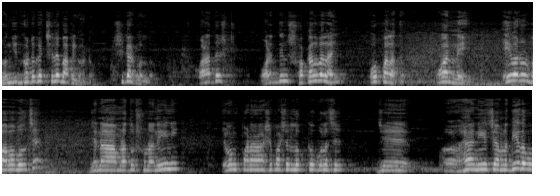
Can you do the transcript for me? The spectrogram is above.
রঞ্জিত ঘটকের ছেলে বাপি ঘটক স্বীকার করল। করাতে পরের দিন সকালবেলায় ও পালাতো ও আর নেই। এইবার ওর বাবা বলছে যে না আমরা তো শোনা নিইনি। এবং পাড়ার আশেপাশের লোককেও বলেছে যে হ্যাঁ নিয়েছি, আমরা দিয়ে দেবো।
